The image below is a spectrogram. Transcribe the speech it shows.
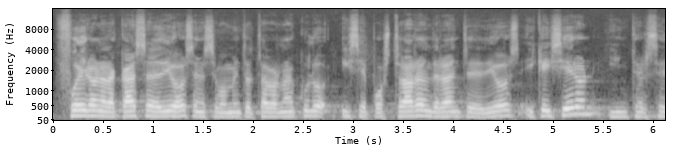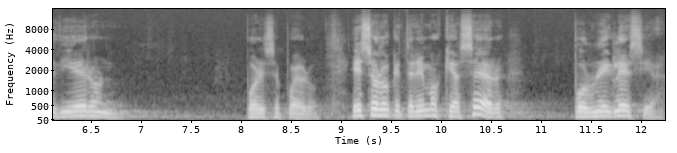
Fueron a la casa de Dios, en ese momento el tabernáculo, y se postraron delante de Dios. ¿Y qué hicieron? Intercedieron por ese pueblo. Eso es lo que tenemos que hacer por una iglesia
